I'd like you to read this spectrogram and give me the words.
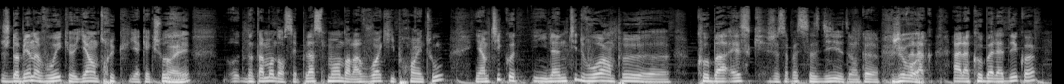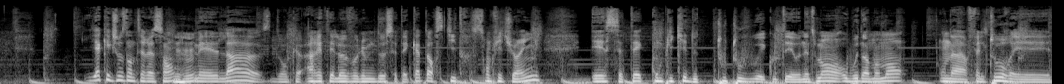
je dois bien avouer qu'il y a un truc, il y a quelque chose, notamment dans ses placements, dans la voix qu'il prend et tout. Il y a un petit, il a une petite voix un peu euh, Koba-esque, je sais pas si ça se dit, donc euh, je vois. à la, à la quoi il y a quelque chose d'intéressant, mhm. mais là, donc arrêtez le volume 2, c'était 14 titres sans featuring, et c'était compliqué de tout tout écouter. Honnêtement, au bout d'un moment, on a fait le tour et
